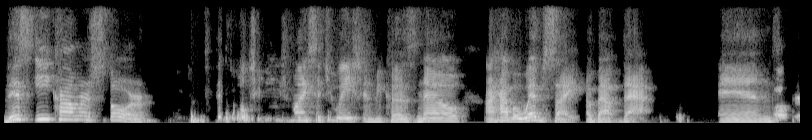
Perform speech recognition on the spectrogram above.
this e commerce store, this will change my situation because now I have a website about that. And Okay.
